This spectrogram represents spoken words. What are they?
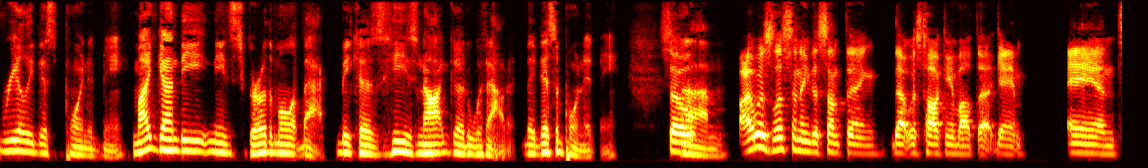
really disappointed me. Mike Gundy needs to grow the mullet back because he's not good without it. They disappointed me. So um, I was listening to something that was talking about that game, and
